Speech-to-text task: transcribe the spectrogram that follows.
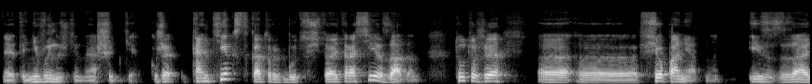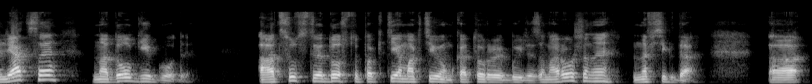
это не вынужденные ошибки. Уже контекст, в которых будет существовать Россия, задан. Тут уже э, э, все понятно. Изоляция на долгие годы а отсутствие доступа к тем активам, которые были заморожены, навсегда. А,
